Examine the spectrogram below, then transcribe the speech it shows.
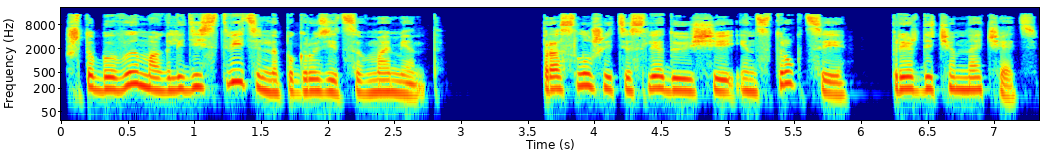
чтобы вы могли действительно погрузиться в момент. Прослушайте следующие инструкции, прежде чем начать.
